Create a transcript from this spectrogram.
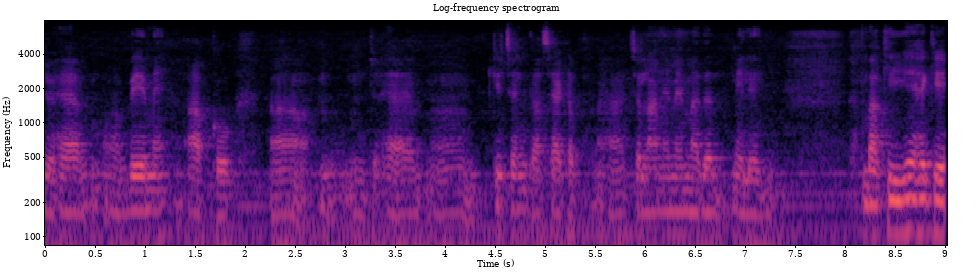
जो है वे में आपको जो है किचन का सेटअप चलाने में मदद मिलेगी। बाकी ये है कि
